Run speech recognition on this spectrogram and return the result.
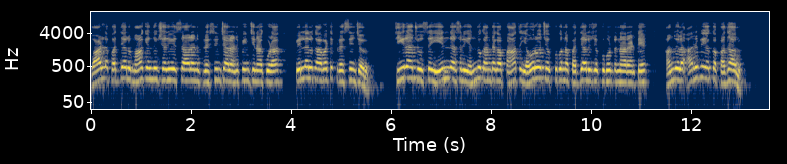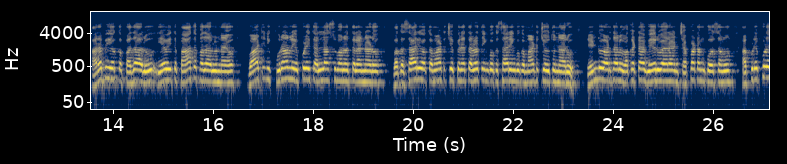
వాళ్ళ పద్యాలు మాకెందుకు చదివిస్తారని ప్రశ్నించాలనిపించినా కూడా పిల్లలు కాబట్టి ప్రశ్నించరు. తీరా చూస్తే ఏంది అసలు ఎందుకు అంతగా పాత ఎవరో చెప్పుకున్న పద్యాలు చెప్పుకుంటున్నారంటే అందులో అరబీ యొక్క పదాలు అరబీ యొక్క పదాలు ఏవైతే పాత పదాలు ఉన్నాయో వాటిని ఖురాన్లో ఎప్పుడైతే అల్లా సుబానోత్తలు అన్నాడో ఒకసారి ఒక మాట చెప్పిన తర్వాత ఇంకొకసారి ఇంకొక మాట చెబుతున్నారు. రెండు అర్థాలు ఒకటా వేరు వేరా అని చెప్పటం కోసము అప్పుడెప్పుడో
